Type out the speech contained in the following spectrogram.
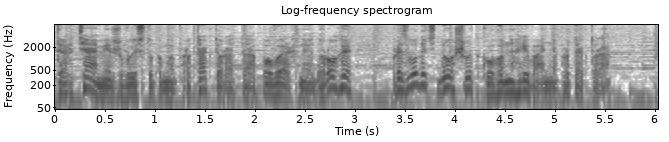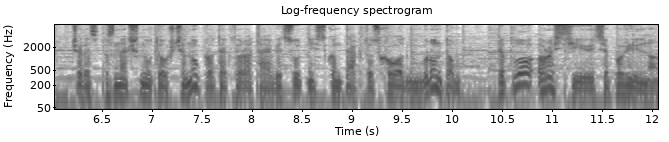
Тертя між виступами протектора та поверхнею дороги призводить до швидкого нагрівання протектора. Через значну товщину протектора та відсутність контакту з холодним ґрунтом тепло розсіюється повільно.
